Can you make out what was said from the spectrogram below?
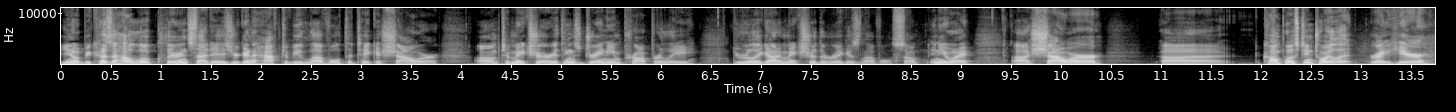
you know because of how low clearance that is, you're going to have to be level to take a shower um, to make sure everything's draining properly. You really got to make sure the rig is level. So anyway, uh, shower, uh, composting toilet right here.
